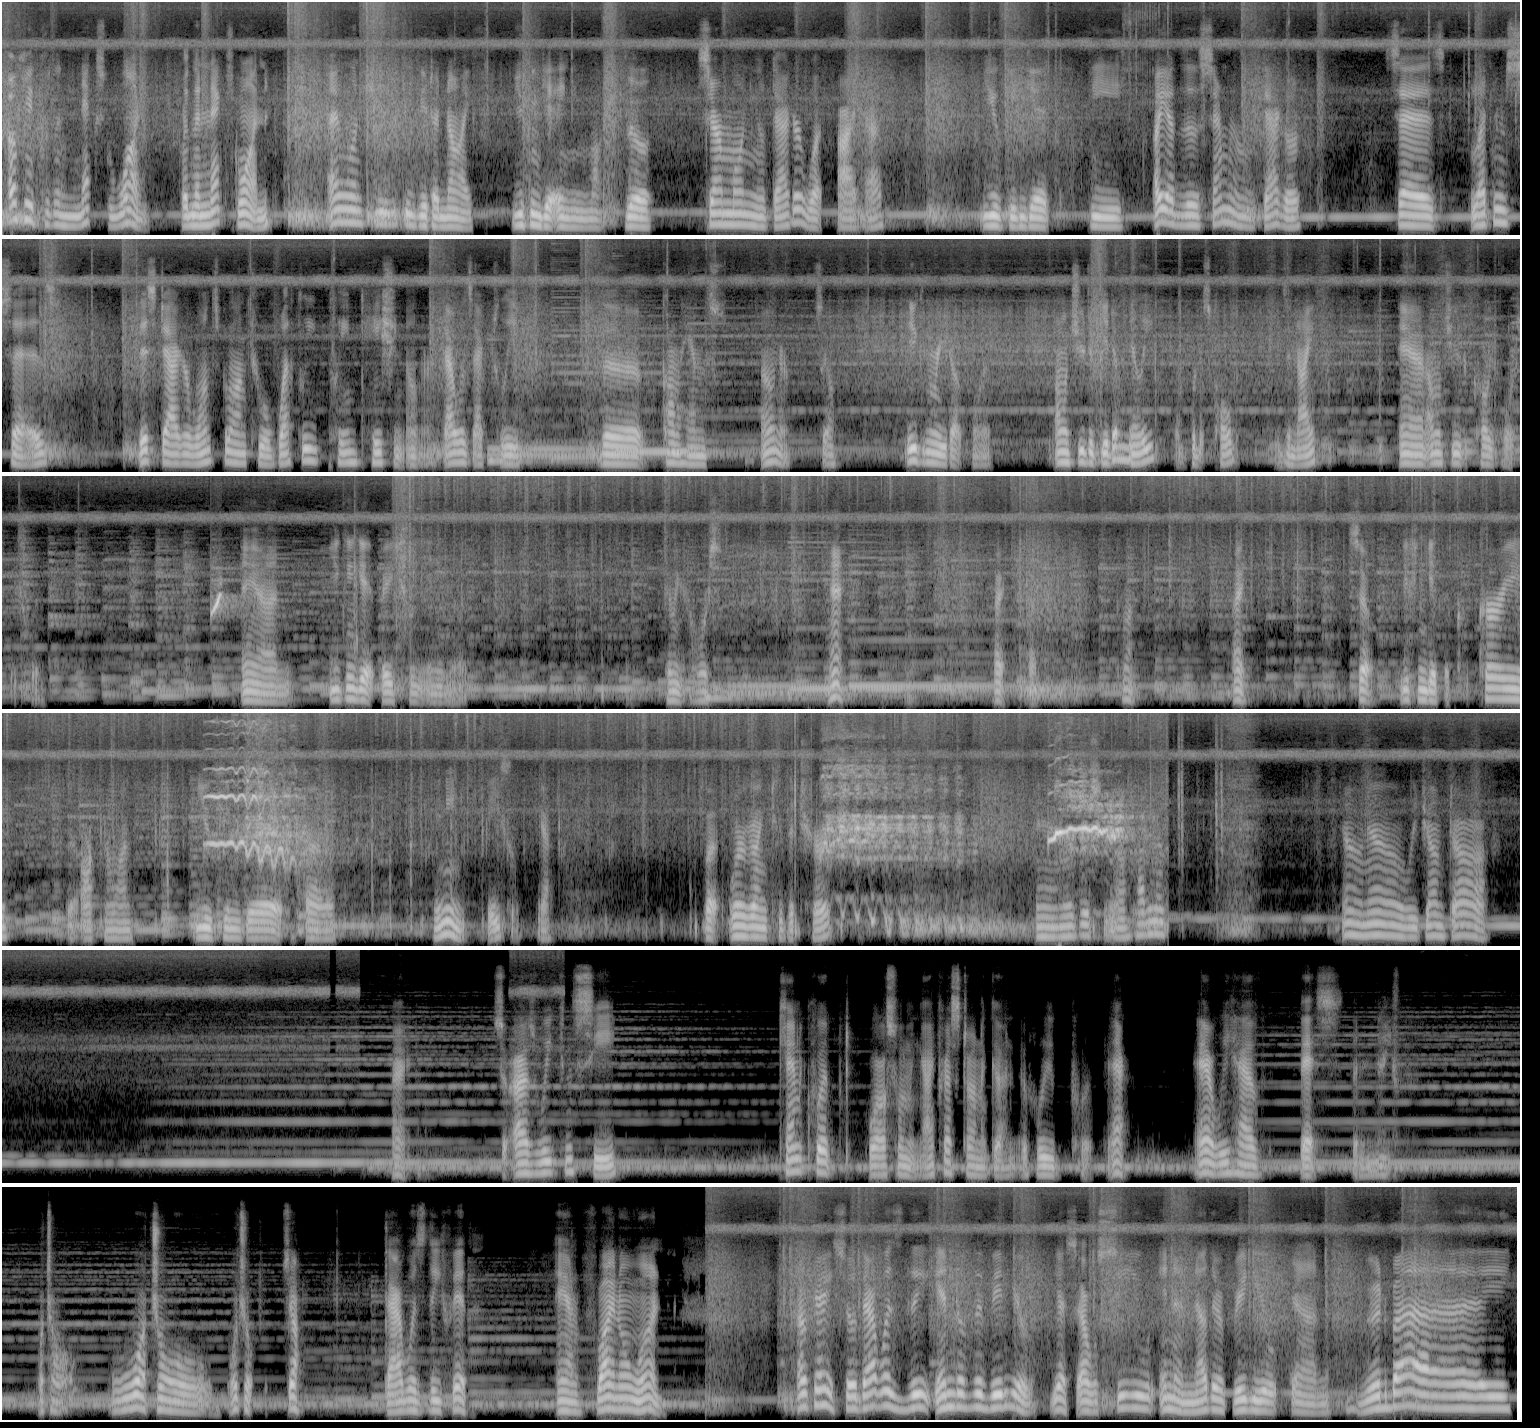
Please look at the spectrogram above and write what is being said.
Okay, for the next one. For the next one, I want you to get a knife. You can get any knife. The ceremonial dagger, what I have. You can get the... Oh yeah, the ceremonial dagger says... Legend says... This dagger once belonged to a Wethley plantation owner. That was actually the Common Hand's owner. So, you can read up for it. I want you to get a melee, that's what it's called. It's a knife. And I want you to call your horse, basically. And you can get basically any melee. Come here, horse. Alright, alright. Come on. Alright. So, you can get the curry, the Octon one. You can get, uh, you need basil, yeah. But we're going to the church. And we're just, you know, having a... Oh no, we jumped off. Alright. So as we can see, can equipped while swimming. I pressed on a gun. If we put there, there we have this, the knife. Watch all, watch all, watch all. So that was the fifth and final one. Okay, so that was the end of the video. Yes, I will see you in another video, and goodbye.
